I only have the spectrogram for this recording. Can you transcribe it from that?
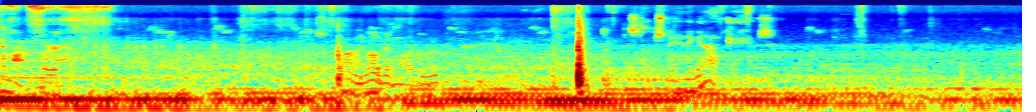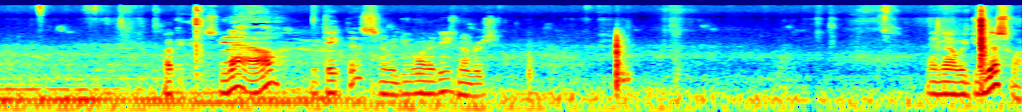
Come on, Fleur. Want a little bit more glue. Stop standing up, James. Okay, so now we take this and we do one of these numbers. And now we do this one.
